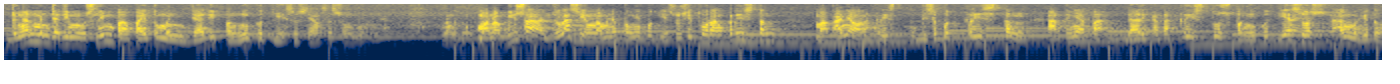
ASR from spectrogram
Dengan menjadi muslim, papa itu menjadi pengikut Yesus yang sesungguhnya. Gitu. Mana bisa jelas yang namanya pengikut Yesus itu orang Kristen. Makanya orang Kristen disebut Kristen. Artinya apa? Dari kata Kristus pengikut Yesus kan begitu.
